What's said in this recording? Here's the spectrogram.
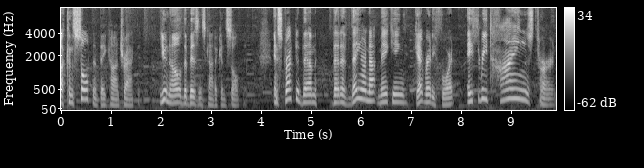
a consultant they contracted, you know, the business kind of consultant, instructed them that if they are not making, get ready for it, a three times turn,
